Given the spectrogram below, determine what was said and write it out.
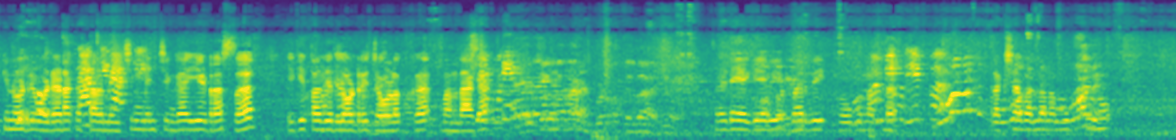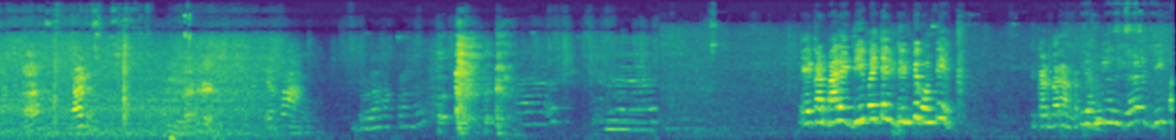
ಈಕಿ ನೋಡ್ರಿ ಓಡಾಡಕತ್ತಾಳ ಮಿಂಚಿಂಗ್ ಮಿಂಚಿಂಗ ಈ ಡ್ರೆಸ್ ಈಕಿ ತಂದಿದ್ ನೋಡ್ರಿ ಜೋಳಕ್ಕೆ ಬಂದಾಗ. ರೆಡಿ ಆಗೇವಿ, ಬರ್ರಿ ಹೋಗುನತ್ತ ರಕ್ಷಾ ಬಂಧನ ಮುಗಿಸಿನು. ದೀಪ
